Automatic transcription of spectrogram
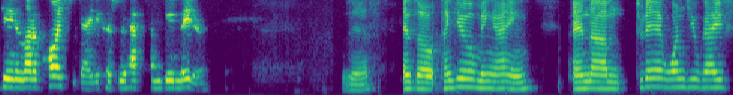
gain a lot of points today because we have some game later. Yes. And so thank you, Minh Anh. And um, today I want you guys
